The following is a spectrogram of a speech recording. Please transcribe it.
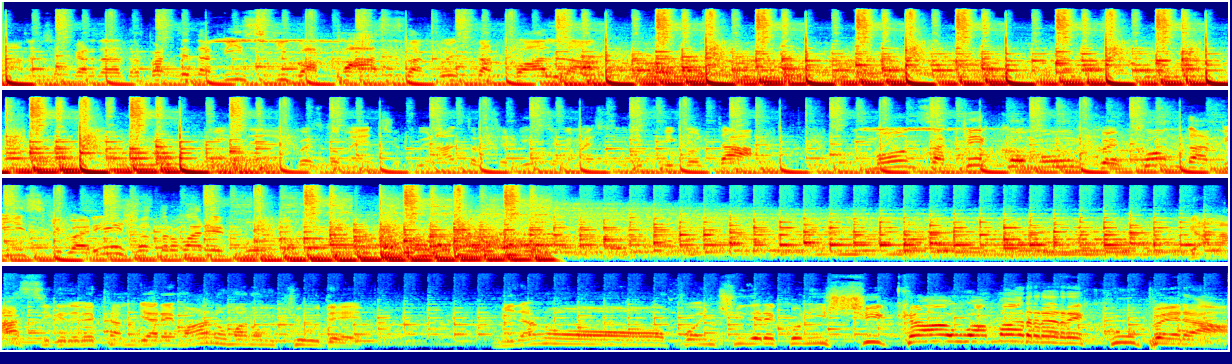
Vanno a cercare dall'altra parte Davischiva, passa questa palla. Monza che comunque con Davischiva riesce a trovare il punto. Galassi che deve cambiare mano ma non chiude. Milano può incidere con Ishikawa, Mar recupera.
